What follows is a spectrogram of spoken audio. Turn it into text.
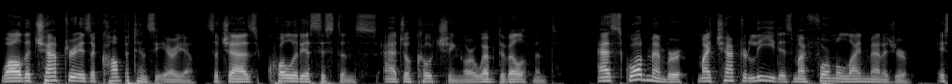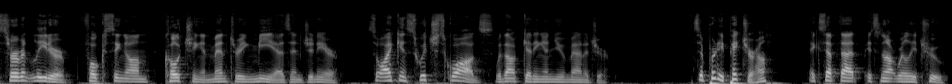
while the chapter is a competency area, such as quality assistance, agile coaching, or web development. As squad member, my chapter lead is my formal line manager, a servant leader focusing on coaching and mentoring me as engineer, so I can switch squads without getting a new manager. It's a pretty picture, huh? Except that it's not really true.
